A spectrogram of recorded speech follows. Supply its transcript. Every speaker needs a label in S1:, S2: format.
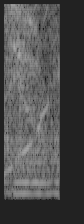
S1: Close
